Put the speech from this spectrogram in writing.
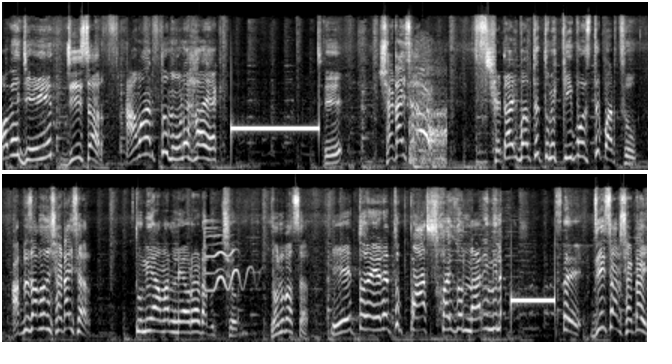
অভিজিৎ? জি স্যার। আমার তো মনে হয় এক সেটাই স্যার। সেটাই বলতে তুমি কি বুঝতে পারছ? আপনি যা বলছেন সেটাই স্যার। তুমি আমার লেওরাটা বুঝছ। ধন্যবাদ স্যার। এ তো এর তো পাঁচ ছয় জন নারী মিলে জি স্যার সেটাই।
